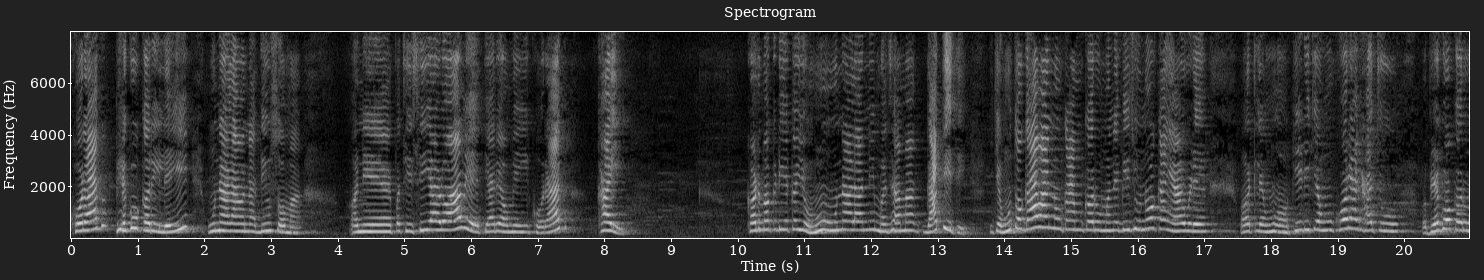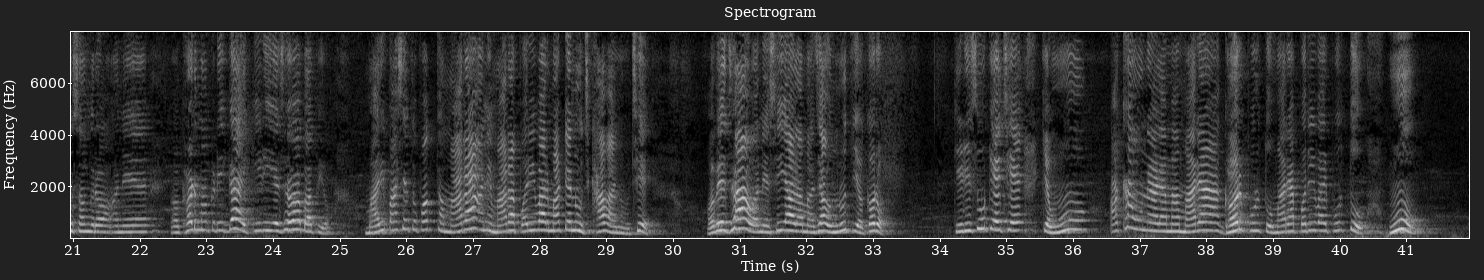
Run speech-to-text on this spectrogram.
ખોરાક ભેગો કરી લઈ ઉનાળાના દિવસોમાં. અને પછી શિયાળો આવે, ત્યારે અમે એ ખોરાક ખાઈ. ખડમકડીએ કહ્યું, હું ઉનાળાની મજામાં ગાતી હતી. કે, હું તો ગાવાનું કામ કરું, મને બીજું ન કાંઈ આવડે. એટલે હું કીડી કે, હું ખોરાક હાચું ભેગો કરું સંગ્રહ. અને ખડમકડી ગાય, કીડીએ જવાબ આપ્યો, મારી પાસે તો ફક્ત મારા અને મારા પરિવાર માટેનું જ ખાવાનું છે. હવે જાઓ અને શિયાળામાં જાઓ, નૃત્ય કરો. કીડી શું કહે છે? કે, હું આખા ઉનાળામાં મારા ઘર પૂરતું, મારા પરિવાર પૂરતું હું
